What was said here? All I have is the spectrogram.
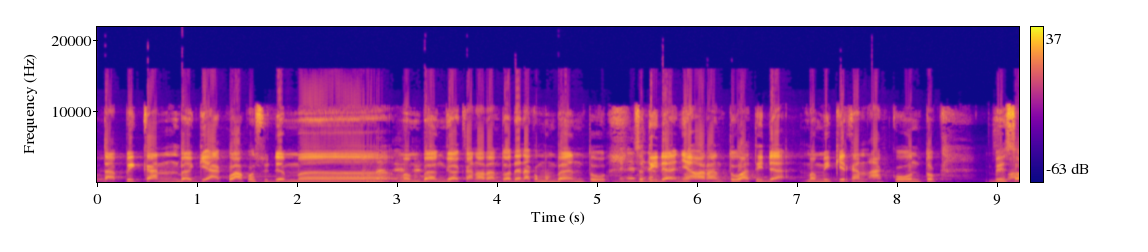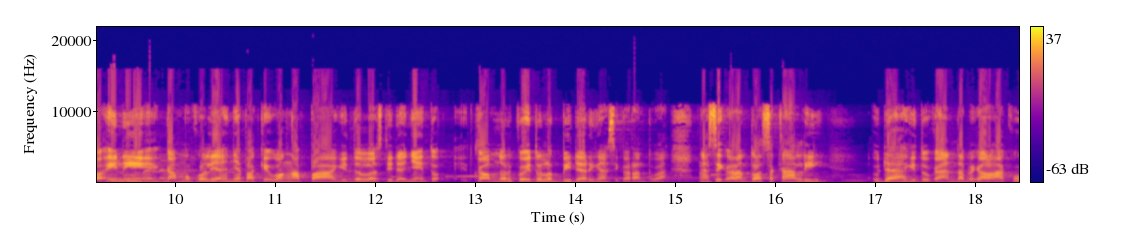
tapi kan bagi aku aku sudah me- Membanggakan. membanggakan orang tua dan aku membantu. Dengan tidak Setidaknya orang tua tidak memikirkan aku untuk besok ini gimana? kamu kuliahnya pakai uang apa gitu loh. Setidaknya itu kalau menurutku itu lebih dari ngasih ke orang tua. Ngasih ke orang tua sekali udah gitu kan tapi kalau aku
